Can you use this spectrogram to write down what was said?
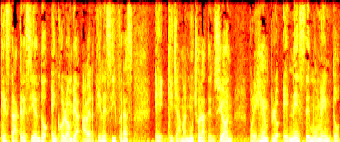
que está creciendo en Colombia. A ver, tiene cifras eh, que llaman mucho la atención. Por ejemplo, en este momento,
